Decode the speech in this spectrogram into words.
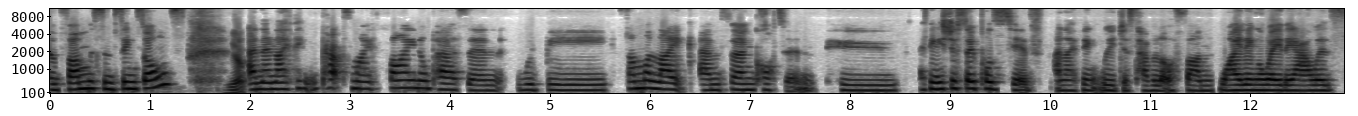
some fun with some sing songs. Yep. And then I think perhaps my final person would be someone like um, Fearne Cotton, who I think is just so positive, and I think we just have a lot of fun whiling away the hours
